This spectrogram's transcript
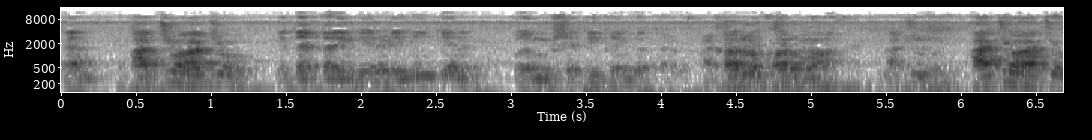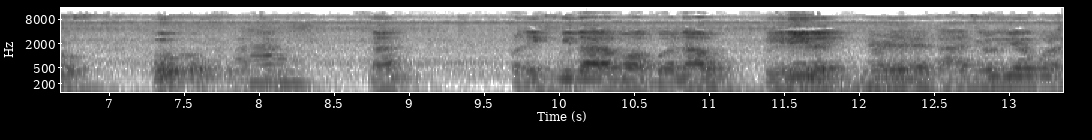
હા? સાચું સાચું કદાચ તારી મેરડી નહીં કે ને? તો હું સદી કઈ બતાડું ખરું ખરું સાચું સાચું સાચું હું કહું? હા. હા? પણ એકવીદારામાં બનાવું ભેરી રહી. તારે જેવું પડે.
